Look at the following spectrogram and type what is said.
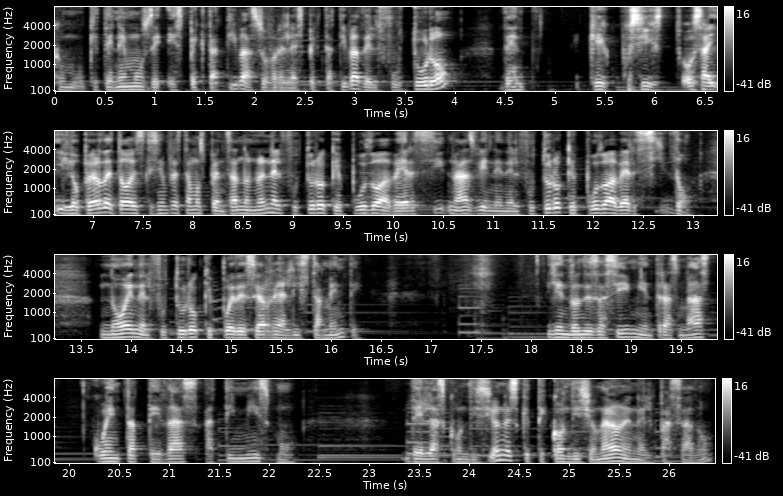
como que tenemos de expectativas sobre la expectativa del futuro, que sí, o sea, y lo peor de todo es que siempre estamos pensando no en el futuro que pudo haber sido, más bien en el futuro que pudo haber sido, no en el futuro que puede ser realistamente. Y entonces así, mientras más cuenta te das a ti mismo de las condiciones que te condicionaron en el pasado,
